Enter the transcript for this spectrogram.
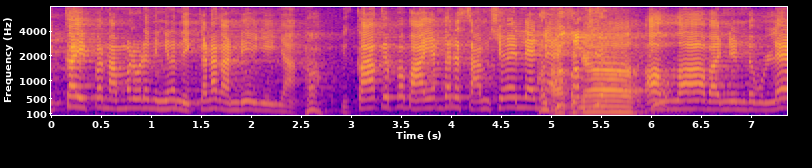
ഇക്ക ഇപ്പൊ നമ്മളിവിടെ ഇങ്ങനെ നിക്കണ കണ്ടു കഴിഞ്ഞു കഴിഞ്ഞാ ഇക്കാക്ക് ഇപ്പൊ ഭയങ്കര സംശയമല്ലേ. അള്ളാ വന്നുണ്ട് പുള്ളേ.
